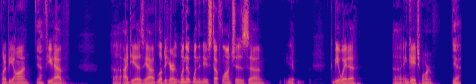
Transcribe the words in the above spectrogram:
want to be on, Yeah. If you have uh, ideas, yeah, I'd love to hear when the when the new stuff launches. Uh, you know, could be a way to uh, engage more. Yeah.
